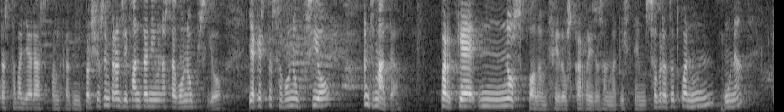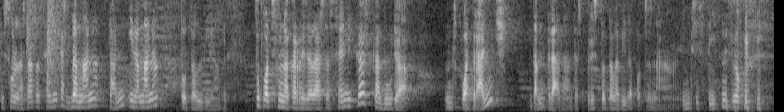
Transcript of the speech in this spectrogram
t'estavellaràs pel camí. Per això sempre els hi fan tenir una segona opció, i aquesta segona opció ens mata, perquè no es poden fer dos carreres al mateix temps, sobretot quan un, una, que són les arts escèniques, demana tant i demana tot el dia. Tu pots fer una carrera d'arts escèniques que dura uns 4 anys d'entrada, després tota la vida pots anar insistint, no?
